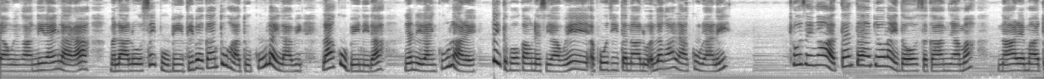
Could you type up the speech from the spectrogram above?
ရာဝန်ကနေတိုင်းလာတာမလာလို့စိတ်ပူပြီးဒီဘက်ကန်းသူ့ဟာသူကူးလိုက်လာပြီးလာကူပေးနေတာညနေတိုင်းကူးလာတယ်တိတ်သဘောကောင်းတဲ့ဆရာဝန်အဖိုးကြီးတနာလို့အလက်ကားလာကူတာလေထိုးစင်ကတန်တန်ပြောလိုက်သောစကားများမှာနားထဲမှာတ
